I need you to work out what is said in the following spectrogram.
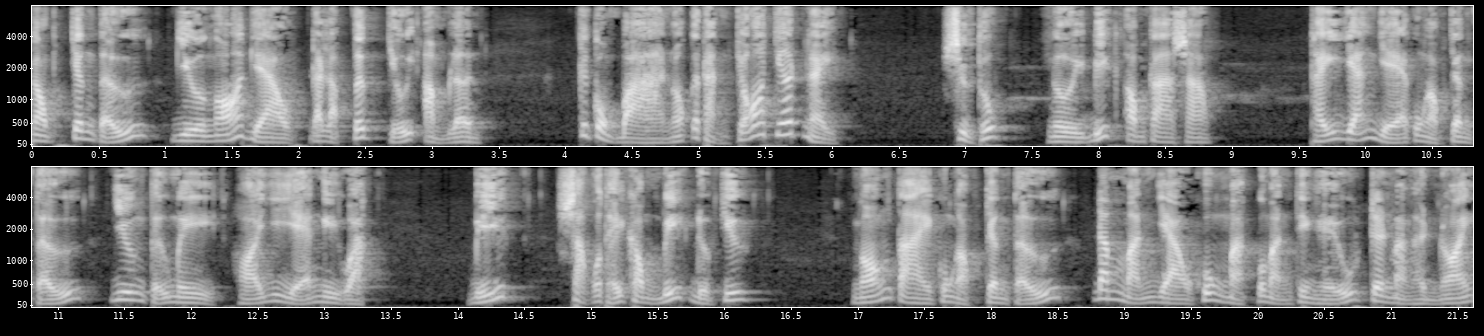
Ngọc chân tử vừa ngó vào đã lập tức chửi ầm lên. Cái con bà nó cái thằng chó chết này. Sư thúc, người biết ông ta sao? Thấy dáng vẻ của Ngọc chân tử, Dương Tử Mi hỏi với vẻ nghi hoặc. Biết, sao có thể không biết được chứ? Ngón tay của Ngọc chân tử đâm mạnh vào khuôn mặt của Mạnh Thiên Hiểu trên màn hình nói.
